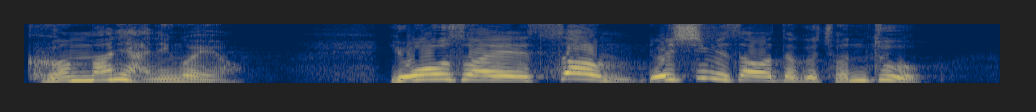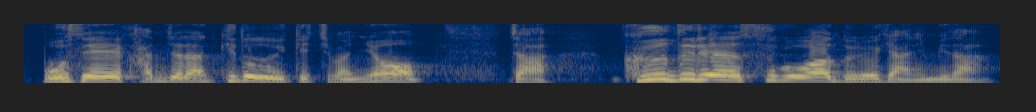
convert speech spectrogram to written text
그것만이 아닌 거예요. 여호수아의 싸움 열심히 싸웠던 그 전투 모세의 간절한 기도도 있겠지만요. 자 그들의 수고와 노력이 아닙니다.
